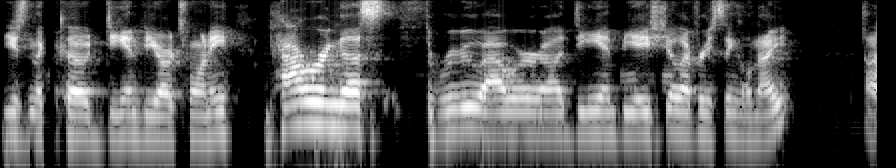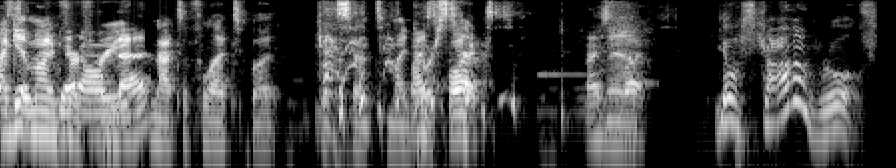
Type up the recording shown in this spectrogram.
using the code DNVR20, powering us through our uh, DNBA show every single night. Uh, I get so mine for free, that. not to flex, but get sent to my Nice doorstep. flex. Nice Yeah. flex. Yo, Strava rules.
